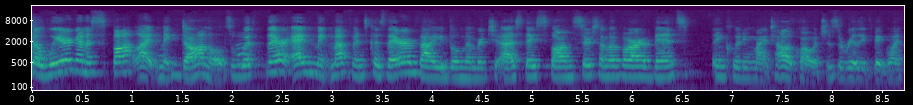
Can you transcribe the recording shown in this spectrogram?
So we're going to spotlight McDonald's with their Egg McMuffins because they're a valuable member to us. They sponsor some of our events, including my Tahlequah, which is a really big one,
